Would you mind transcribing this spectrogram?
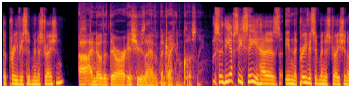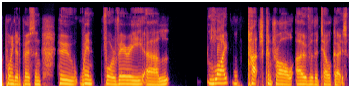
the previous administration? Uh, I know that there are issues. I haven't been tracking them closely. So the FCC has, in the previous administration, appointed a person who went for very uh, light touch control over the telcos,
